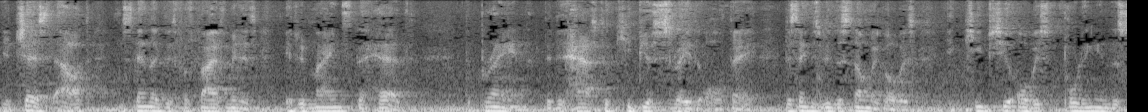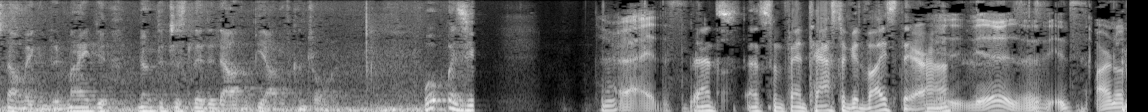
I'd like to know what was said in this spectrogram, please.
your chest out, and stand like this for five minutes. It reminds the head, the brain, that it has to keep you straight all day. The same is with the stomach always. It keeps you always pulling in the stomach and remind you not to just let it out and be out of control. What was your All right. That's that's some fantastic advice there, huh? It is. It's, Arnold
